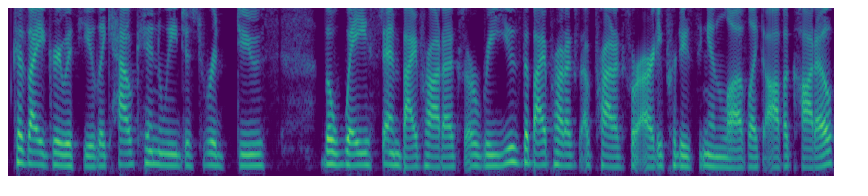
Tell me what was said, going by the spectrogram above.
because I agree with you. Like, how can we just reduce the waste and byproducts or reuse the byproducts of products we're already producing in love, like avocado?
